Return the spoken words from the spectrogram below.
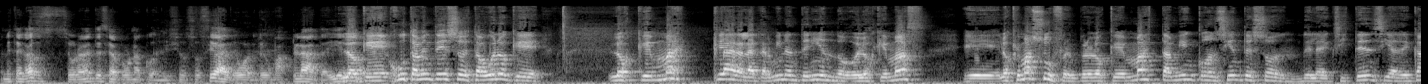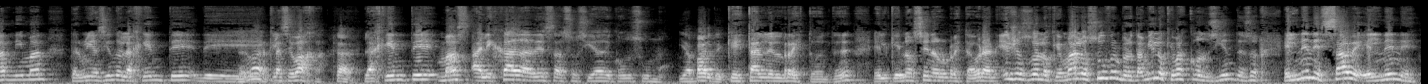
en este caso seguramente sea por una condición social, de bueno, tengo más plata y eso. Lo que justamente eso está bueno que los que más clara la terminan teniendo o los que más eh, los que más sufren, pero los que más también conscientes son de la existencia de Candyman, termina siendo la gente de barrio. clase baja, Claro. la gente más alejada de esa sociedad de consumo. Y aparte, Que está en el resto, ¿entendés? El que no cena en un restaurante. Ellos son los que más lo sufren, pero también los que más conscientes son. El nene sabe, el nene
